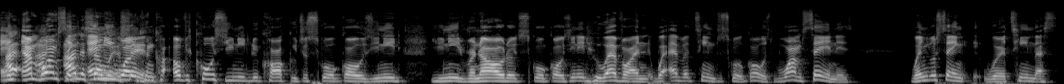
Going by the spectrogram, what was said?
and, I- and what I- I'm saying, understand what you're anyone saying. can. Of course, you need Lukaku to score goals. You need you need Ronaldo to score goals. You need whoever and whatever team to score goals. But what I'm saying is, when you're saying we're a team that's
